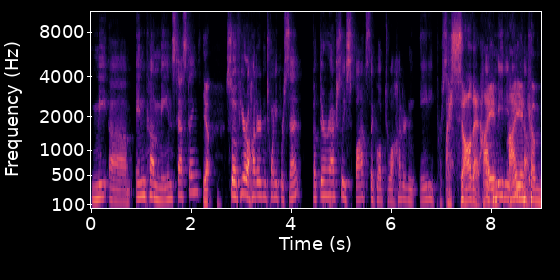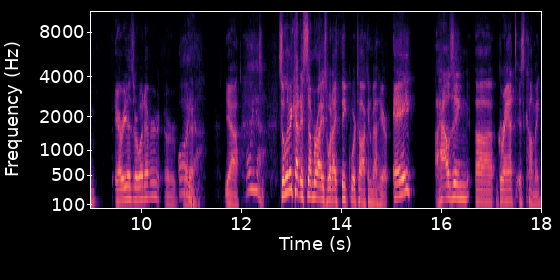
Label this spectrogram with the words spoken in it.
me, um, income means testing. Yep. So if you're 120%, but there are actually spots that go up to 180%. I saw that high in, high income. income areas or whatever or Oh whatever. yeah. Yeah. Oh yeah. So let me kind of summarize what I think we're talking about here. A, a housing uh, grant is coming.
